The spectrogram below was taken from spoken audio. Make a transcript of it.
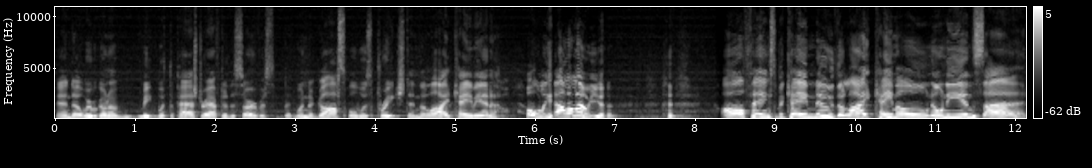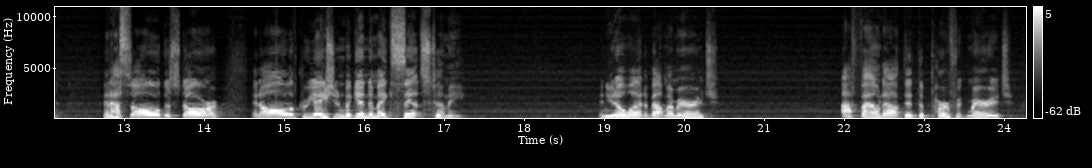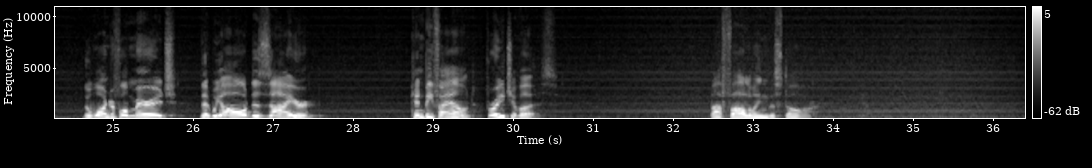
And uh, we were going to meet with the pastor after the service, but when the gospel was preached and the light came in, holy hallelujah! All things became new. The light came on on the inside. And I saw the star, and all of creation began to make sense to me. And you know what about my marriage? I found out that the perfect marriage, the wonderful marriage that we all desire, can be found for each of us by following the star.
